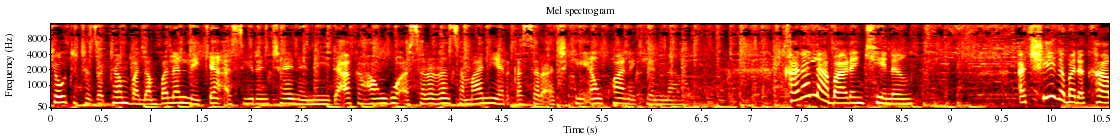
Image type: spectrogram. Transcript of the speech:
kyautata zaton balan-balan leƙen asirin China ne da aka hango a sararin samaniyar ƙasar a cikin 'yan kwanakin nan. Kanan labaran kenan a ci gaba da kawo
